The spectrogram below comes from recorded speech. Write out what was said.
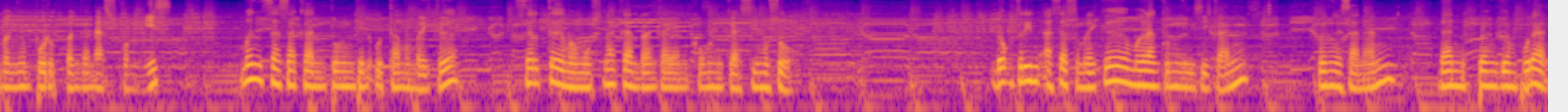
mengempur pengganas komunis, mensasarkan pemimpin utama mereka serta memusnahkan rangkaian komunikasi musuh. Doktrin asas mereka merangkumi risikan, pengesanan dan penggempuran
